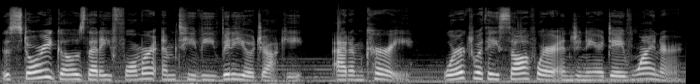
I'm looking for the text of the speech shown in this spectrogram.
the story goes that a former MTV video jockey, Adam Curry, worked with a software engineer, Dave Winer,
